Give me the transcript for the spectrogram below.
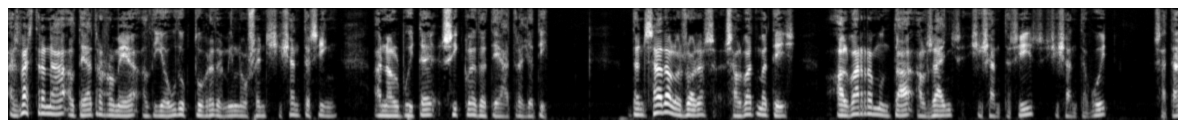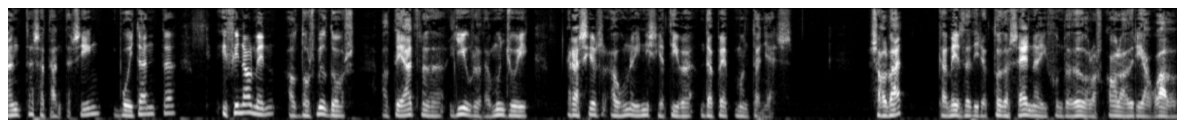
es va estrenar al Teatre Romea el dia 1 d'octubre de 1965 en el vuitè cicle de teatre llatí. D'ençà d'aleshores, Salvat mateix el va remuntar als anys 66, 68, 70, 75, 80 i finalment el 2002 al Teatre de Lliure de Montjuïc gràcies a una iniciativa de Pep Montanyès. Salvat, que a més de director d'escena i fundador de l'escola Adrià Gual,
